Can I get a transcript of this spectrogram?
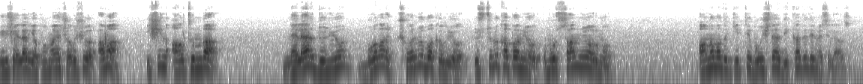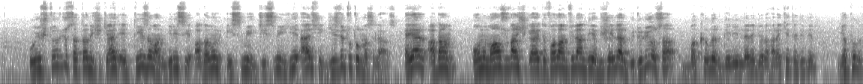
Bir şeyler yapılmaya çalışıyor ama işin altında neler dönüyor? Buralara kör mü bakılıyor? Üstü mü kapanıyor? Umursanmıyor mu? Anlamadık gitti. Bu işlere dikkat edilmesi lazım. Uyuşturucu satanı şikayet ettiği zaman birisi adamın ismi, cismi, her şey gizli tutulması lazım. Eğer adam onu mahsusdan şikayeti falan filan diye bir şeyler güdülüyorsa bakılır, delillere göre hareket edilir, yapılır.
